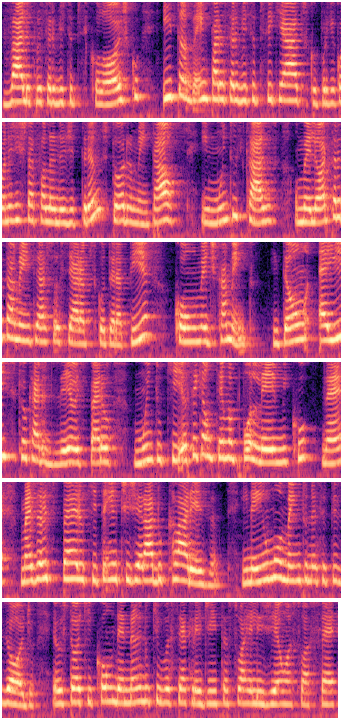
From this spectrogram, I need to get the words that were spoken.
vale para o serviço psicológico e também para o serviço psiquiátrico, porque quando a gente está falando de transtorno mental, em muitos casos, o melhor tratamento é associar a psicoterapia com o medicamento. Então é isso que eu quero dizer. Eu espero muito que. Eu sei que é um tema polêmico, né? Mas eu espero que tenha te gerado clareza. Em nenhum momento nesse episódio eu estou aqui condenando o que você acredita, sua religião, a sua fé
